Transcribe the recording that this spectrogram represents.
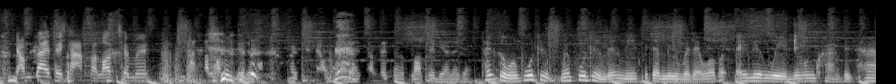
ำจำได้แต่ฉากสล็อตใช่ไหมตัดตลอดเดียวเลยไม่จำได้จำได้ตลอดเดียวเลยเนี่ยถ้าเกิดว่าพูดถึงไม่พูดถึงเรื่องนี้ก็จะลืมไปแล้วว่าไอ้เรื่องเวรนี่มันผ่านไปห้า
